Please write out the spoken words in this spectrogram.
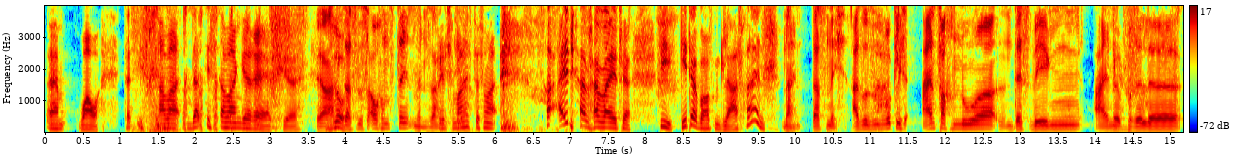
ähm, wow, das ist aber, das ist aber ein Gerät hier. Ja, so, das ist auch ein Statement, sage ich jetzt mache ich das mal. Alter Verwalter, wie, geht da überhaupt ein Glas rein? Nein, das nicht. Also es ist wirklich einfach nur deswegen eine Brille,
